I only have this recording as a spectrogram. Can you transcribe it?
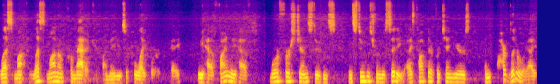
less mo- less monochromatic, if I may use a polite word. Okay, we have finally have more first gen students and students from the city. I taught there for ten years, and hard, literally, I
